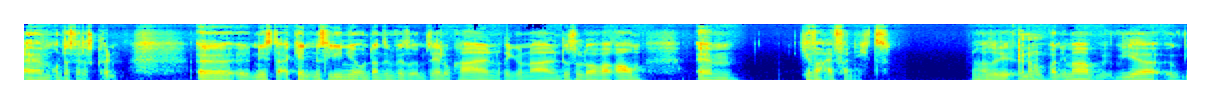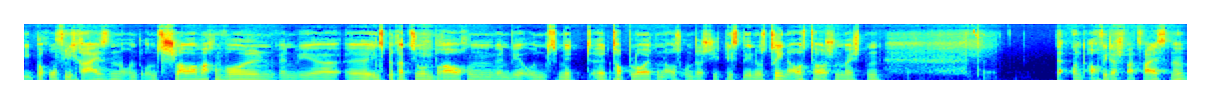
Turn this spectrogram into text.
Ähm, und dass wir das können. Äh, nächste Erkenntnislinie, und dann sind wir so im sehr lokalen, regionalen Düsseldorfer Raum. Ähm, hier war einfach nichts. Ne, also die, genau. wann immer wir irgendwie beruflich reisen und uns schlauer machen wollen, wenn wir äh, Inspiration brauchen, wenn wir uns mit äh, Top-Leuten aus unterschiedlichsten Industrien austauschen möchten, und auch wieder schwarz-weiß, ne?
